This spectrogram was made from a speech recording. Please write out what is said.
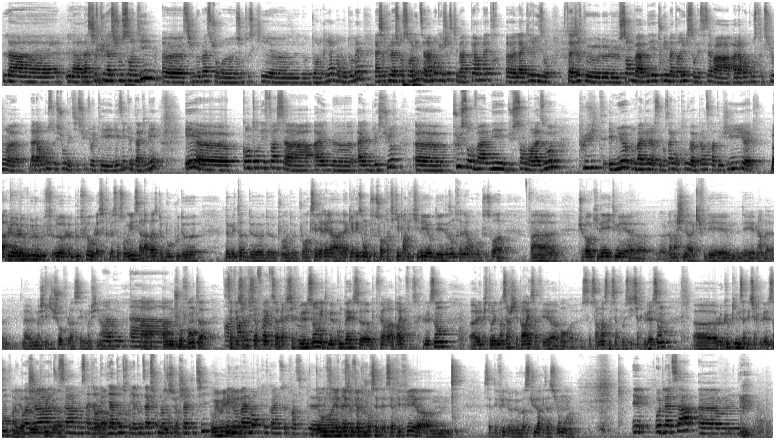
la, la, la circulation sanguine, euh, si je me base sur, euh, sur tout ce qui est euh, dans le RIAB, dans mon domaine, la circulation sanguine, c'est vraiment quelque chose qui va permettre la guérison. C'est-à-dire que le, sang va amener tous les matériaux qui sont nécessaires à, à la, reconstruction, à la reconstruction des tissus qui ont été lésés, qui ont été abîmés. Et quand on est face à, à, une, à une blessure, plus on va amener du sang dans la zone, plus vite et mieux on va guérir. C'est pour ça qu'on retrouve euh, plein de stratégies. euh, Bah, le, le, le, blood flow- le- blood flow ou la circulation sanguine, c'est à la base de beaucoup de, de méthodes de, de, pour, de- pour accélérer la, la guérison, que ce soit pratiqué par des kinés ou des, des entraîneurs ou quoi que ce soit. Enfin, tu vas au kiné, il te met euh, la machine qui fait des, des merde, euh, une machine qui chauffe là, c'est une machine à, euh, oui, à, à euh, onde chauffante. Ça fait, ça, ça circuler le sang, il te met le complexe pour faire pareil pour faire circuler le sang. Euh, les pistolets de massage c'est pareil, ça fait euh, bon, euh, ça, ça masse mais ça fait aussi circuler le sang. Euh, le cupping ça fait circuler le sang. Enfin il y a plein de Guacha, trucs. tout ça, bon, ça vient voilà. il y a d'autres il y a d'autres actions bien, sûr, pour chaque outil. Oui oui mais, mais, globalement, on retrouve quand même ce principe de. il y a- y, y toujours cet, cet effet cet effet de, de vascularisation. Et au-delà de ça,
